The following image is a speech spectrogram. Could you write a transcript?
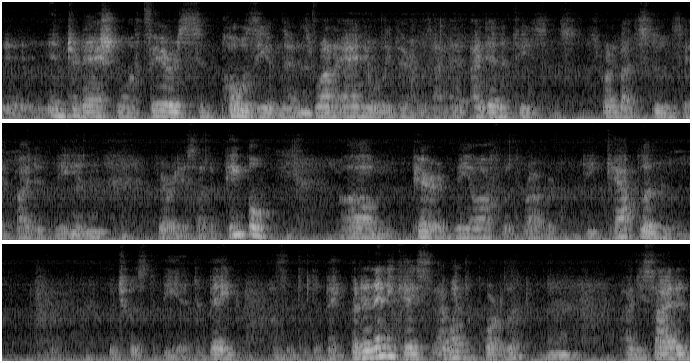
international affairs symposium that is run annually there. Was on identities. and It's run by the students. They invited me and Mhm. various other people. Um, paired me off with Robert D. Kaplan, which was to be a debate, wasn't a debate. But in any case, I went to Portland. Mm. I decided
